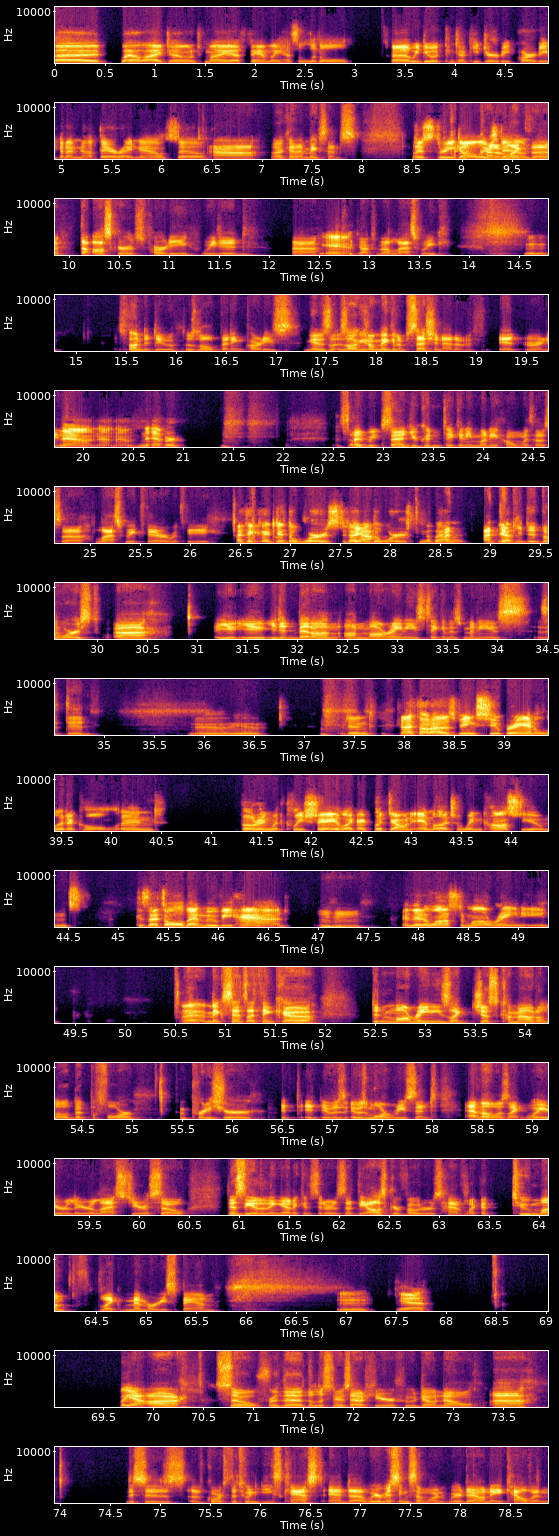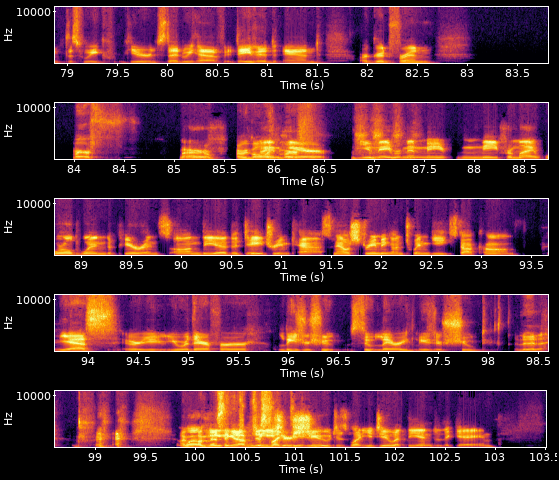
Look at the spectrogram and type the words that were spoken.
Uh, well, I don't. My uh, family has a little. Uh, we do a Kentucky Derby party, but I'm not there right now. So Ah, okay, that makes sense. Just $3 kind of, kind of like the the Oscars party we did. Uh, Yeah. we talked about last week. Mhm. It's fun to do those little betting parties. Again, as, as long as you don't make an obsession out of it or anything. no, no, no, never. Sad, sad you couldn't take any money home with us uh, last week there with the. I think I did the worst. Did I do the worst in the ballot? I think Yep. you did the worst. Uh, you you you didn't bet on on Ma Rainey's taking as many as as it did. Oh yeah. I didn't. And I thought I was being super analytical and voting with cliche. Like I put down Emma to win costumes because that's all that movie had, hmm and then it lost to Ma Rainey. Uh, it makes sense. I think uh didn't Ma Rainey's like just come out a little bit before? I'm pretty sure it, it, it was it was more recent. Emma was like way Mhm. earlier last year. So that's the other thing you got to consider is that the Oscar voters have like a two month like memory span. Mm, yeah. But yeah, uh so for the the listeners out here who don't know, uh this is of course the Twin Geeks cast, and uh, we're missing someone. We're down a Calvin this week. Here instead we have David and our good friend Murph. Murph, Are we going I with Murph? here. You may remember me, me from my whirlwind appearance on the uh, the Daydream cast, now streaming on TwinGeeks.com. Yes, or you you were there for Leisure Shoot Suit Larry, Leisure Shoot. I'm, well, I'm messing it up just like leisure Dee Dee. shoot is what you do at the end of the game.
